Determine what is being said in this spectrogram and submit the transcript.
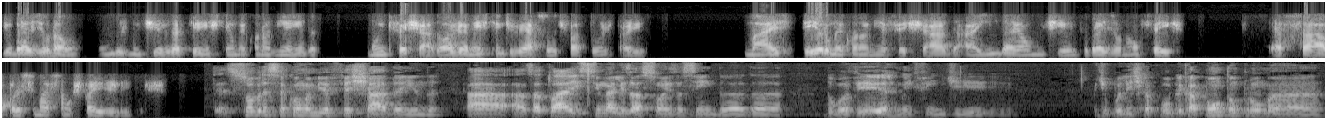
e o Brasil não. Um dos motivos é porque a gente tem uma economia ainda muito fechada. Obviamente tem diversos outros fatores para isso, mas ter uma economia fechada ainda é um motivo que o Brasil não fez essa aproximação os países líderes. Sobre essa economia fechada ainda, a, as atuais sinalizações assim da, da, do governo, enfim, de, de política pública apontam para uma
